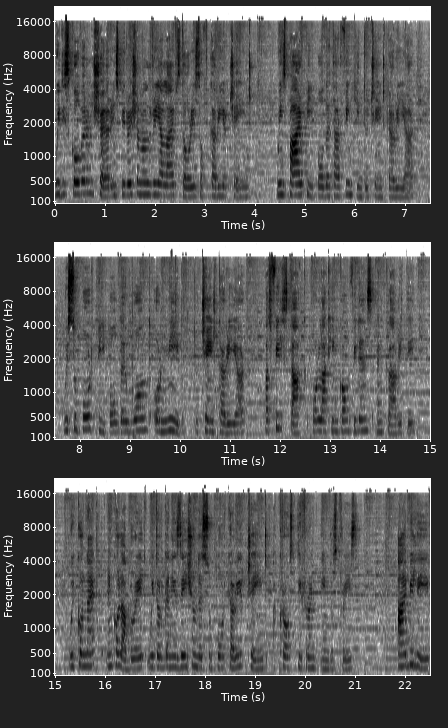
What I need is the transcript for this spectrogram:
We discover and share inspirational real life stories of career change. We inspire people that are thinking to change career we support people that want or need to change career but feel stuck or lacking confidence and clarity. We connect and collaborate with organizations that support career change across different industries. I believe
